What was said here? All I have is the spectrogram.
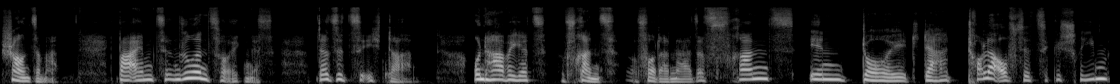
Schauen Sie mal, bei einem Zensurenzeugnis, da sitze ich da und habe jetzt Franz vor der Nase. Franz in Deutsch, der hat tolle Aufsätze geschrieben,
